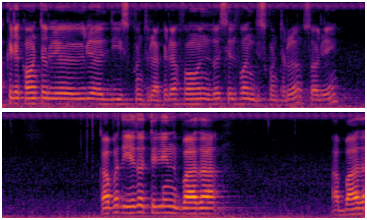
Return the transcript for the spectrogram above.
అక్కడే కౌంటర్ వీడియో తీసుకుంటారు. అక్కడ ఫోన్లో సెల్ ఫోన్ తీసుకుంటారు. సారీ కాకపోతే ఏదో తెలియని బాధ. ఆ బాధ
